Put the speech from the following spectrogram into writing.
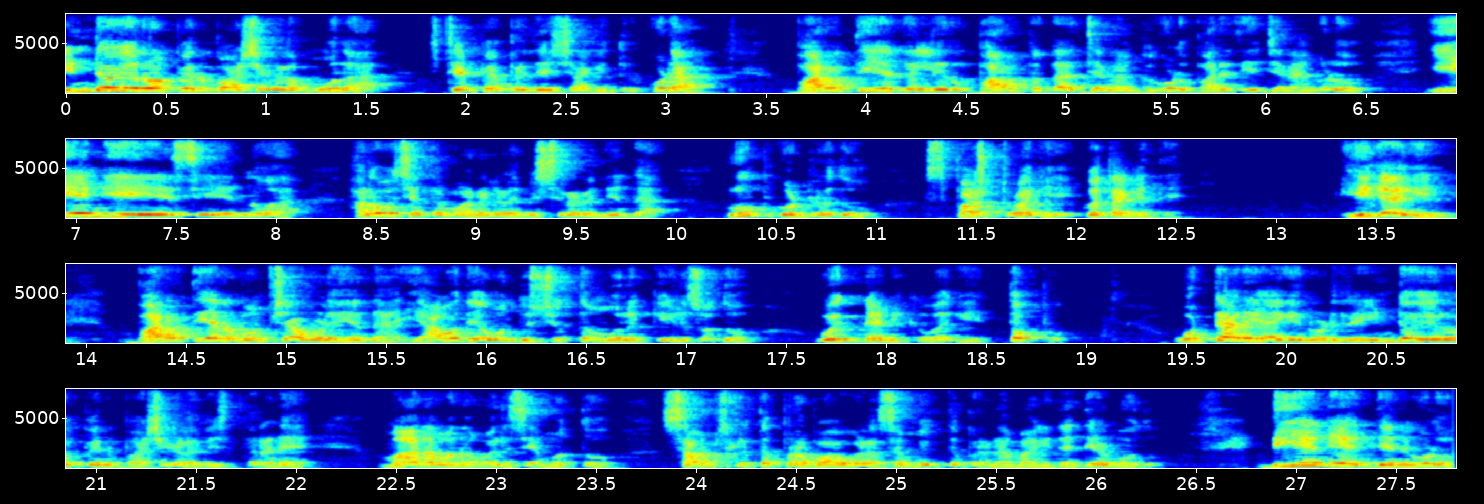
ಇಂಡೋ ಯುರೋಪಿಯನ್ ಭಾಷೆಗಳ ಮೂಲ ಸ್ಟೆಪ್ಪೆ ಪ್ರದೇಶ ಆಗಿದ್ದರೂ ಕೂಡ ಭಾರತೀಯದಲ್ಲಿರುವ ಭಾರತದ ಜನಾಂಗಗಳು, ಭಾರತೀಯ ಜನಾಂಗಗಳು E N A S A ಎನ್ನುವ ಹಲವು ಶತಮಾನಗಳ ಮಿಶ್ರಣದಿಂದ ರೂಪುಗೊಂಡಿರೋದು ಸ್ಪಷ್ಟವಾಗಿ ಗೊತ್ತಾಗುತ್ತೆ ಹೀಗಾಗಿ ಭಾರತೀಯರ ವಂಶಾವಳಿಯನ್ನು ಯಾವುದೇ ಒಂದು ಶುದ್ಧ ಮೂಲಕ್ಕೆ ಇಳಿಸೋದು ವೈಜ್ಞಾನಿಕವಾಗಿ ತಪ್ಪು. ಒಟ್ಟಾರೆಯಾಗಿ ನೋಡಿದರೆ ಇಂಡೋ ಯುರೋಪಿಯನ್ ಭಾಷೆಗಳ ವಿಸ್ತರಣೆ ಮಾನವನ ವಲಸೆ ಮತ್ತು ಸಾಂಸ್ಕೃತಿಕ ಪ್ರಭಾವಗಳ ಸಂಯುಕ್ತ ಪರಿಣಾಮ ಆಗಿದೆ ಅಂತ ಹೇಳ್ಬೋದು. ಡಿ ಎನ್ ಎ ಅಧ್ಯಯನಗಳು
